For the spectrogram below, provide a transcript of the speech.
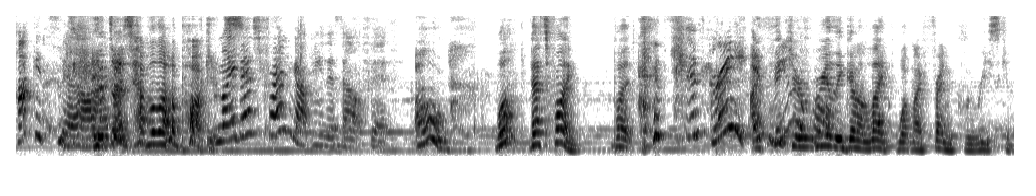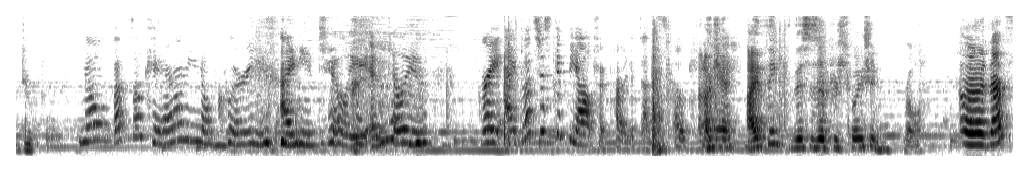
pockets there are. It does have a lot of pockets. My best friend got me this outfit. Oh, well, that's fine. But It's, it's great. I It's think beautiful. you're really gonna like what my friend Clarice can do for you. No, that's okay. I don't need no Clarice. I need Tilly, and Tilly is great. I let's just skip the outfit part if that's okay. Okay. I think this is a persuasion roll. Uh, that's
